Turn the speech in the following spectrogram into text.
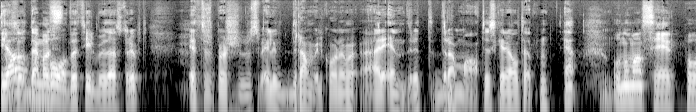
Ja, altså, det er både tilbudet er strupt, etterspørsels- eller rammevilkårene er endret dramatisk i realiteten. Ja. Og når man ser på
